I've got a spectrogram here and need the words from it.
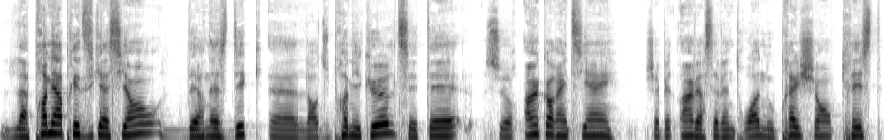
La première prédication d'Ernest Dick lors du premier culte, c'était sur 1 Corinthiens chapitre 1, verset 23, nous prêchons Christ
